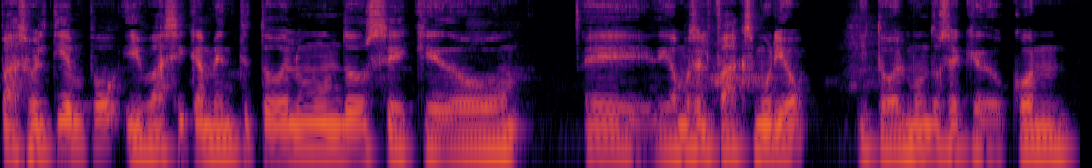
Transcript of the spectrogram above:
pasó el tiempo y básicamente todo el mundo se quedó, eh, digamos, el fax murió y todo el mundo se quedó con,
